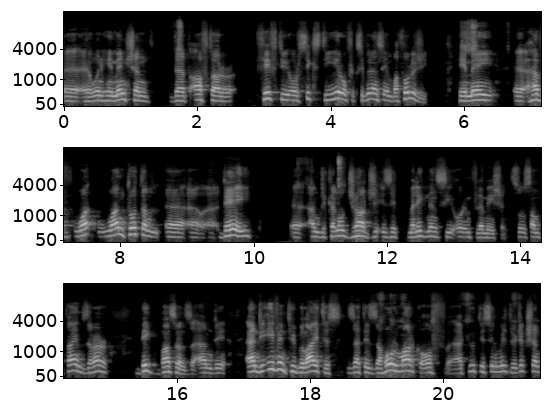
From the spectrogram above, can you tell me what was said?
uh, when he mentioned that after 50 or 60 years of experience in pathology, he may uh, have one, one total uh, uh, day uh, and cannot judge is it malignancy or inflammation. So sometimes there are big puzzles and and even tubulitis that is the hallmark of acute T-cell mediated rejection.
